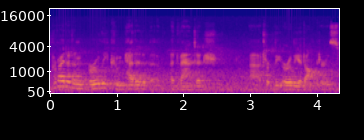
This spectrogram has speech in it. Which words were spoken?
provided an early competitive advantage uh, to the early adopters.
